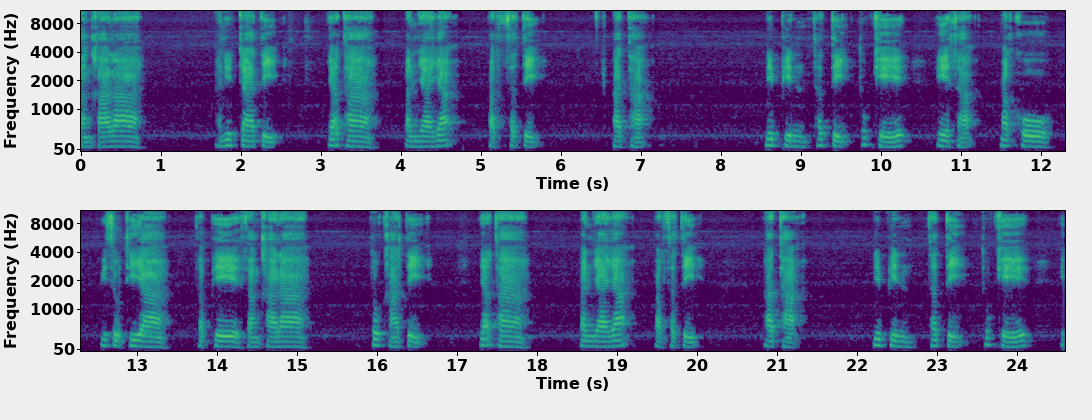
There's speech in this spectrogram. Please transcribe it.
สังขาราอนิจจาติ ยะธา ปัญญายะ ปัสสติ อัฏฐนิพินทติ ทุกเข เอสะมัคโค วิสุทธิยา สัพเพ สังขารา ทุกขาติ ยะธา ปัญญายะ ปัสสติ อัฏฐนิพพินทติ ทุกเข เอ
